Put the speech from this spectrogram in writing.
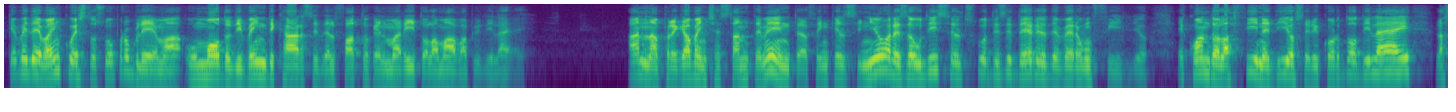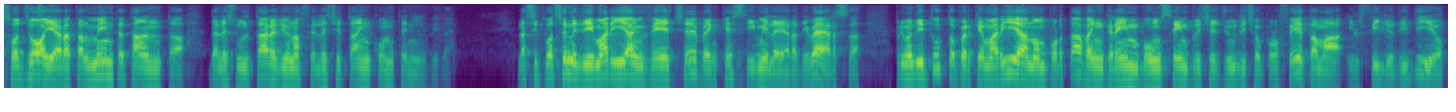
che vedeva in questo suo problema un modo di vendicarsi del fatto che il marito l'amava più di lei. Anna pregava incessantemente affinché il Signore esaudisse il suo desiderio di avere un figlio e quando alla fine Dio si ricordò di lei, la sua gioia era talmente tanta dall'esultare di una felicità incontenibile. La situazione di Maria invece, benché simile, era diversa. Prima di tutto perché Maria non portava in grembo un semplice giudice o profeta, ma il figlio di Dio,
